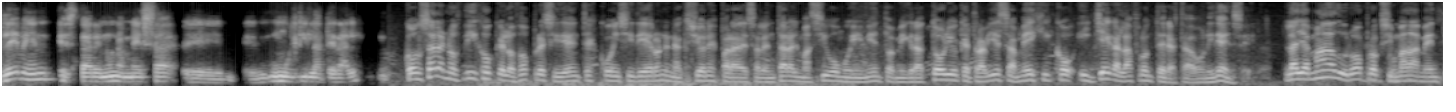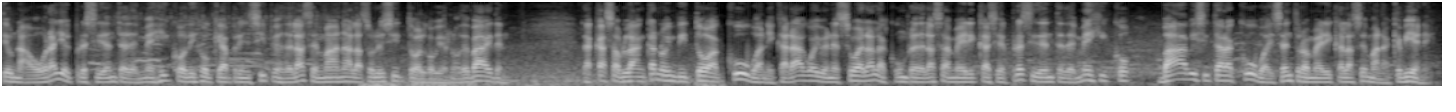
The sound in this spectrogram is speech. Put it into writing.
deben estar en una mesa eh, multilateral. González nos dijo que los dos presidentes coincidieron en acciones para desalentar el masivo movimiento migratorio que atraviesa México y llega a la frontera estadounidense. La llamada duró aproximadamente una hora y el presidente de México dijo que a principios de la semana la solicitó el gobierno de Biden. La Casa Blanca no invitó a Cuba, Nicaragua y Venezuela a la Cumbre de las Américas y el presidente de México va a visitar a Cuba y Centroamérica la semana que viene.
